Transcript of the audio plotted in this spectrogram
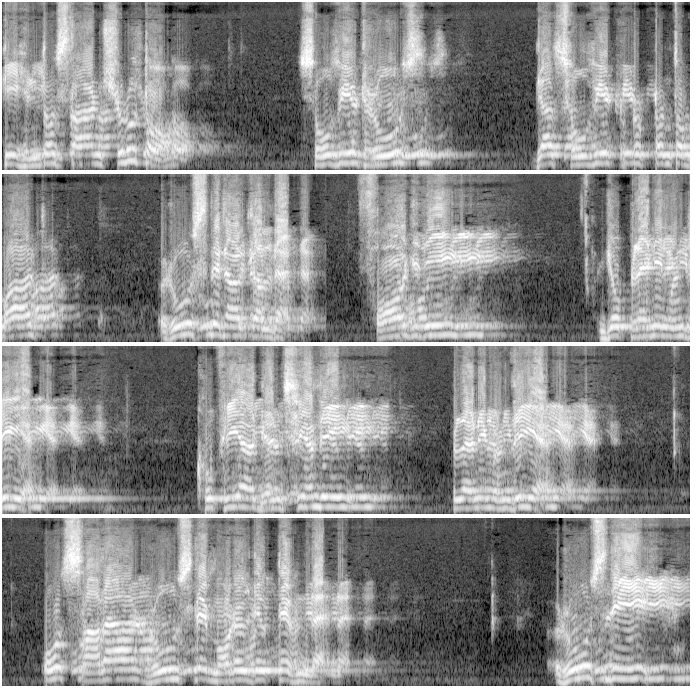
ਕਿ ਹਿੰਦੁਸਤਾਨ ਸ਼ੁਰੂ ਤੋਂ ਸੋਵੀਅਤ ਰੂਸ ਜਾਂ ਸੋਵੀਅਤ ਟੁੱਟਣ ਤੋਂ ਬਾਅਦ ਰੂਸ ਦੇ ਨਾਲ ਚੱਲਦਾ ਫੌਜ ਦੀ ਜੋ ਪਲੈਨਿੰਗ ਹੁੰਦੀ ਹੈ, ਖੁਫੀਆ ਏਜੰਸੀਆਂ ਦੀ ਪਲੈਨਿੰਗ ਹੁੰਦੀ ਹੈ, ਉਹ ਸਾਰਾ ਰੂਸ ਦੇ ਮਾਡਲ ਦੇ ਉੱਤੇ ਹੁੰਦਾ ਹੈ। ਰੂਸ ਦੀ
